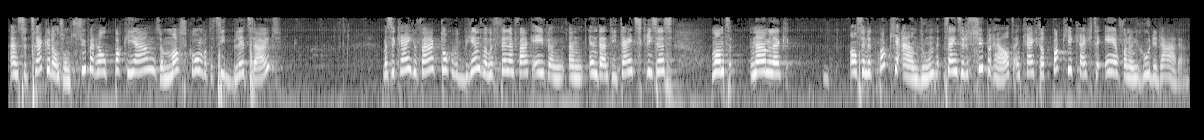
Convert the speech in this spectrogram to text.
En ze trekken dan zo'n superheldpakje aan, zo'n masker om, want het ziet blits uit. Maar ze krijgen vaak toch op het begin van de film vaak even een, een identiteitscrisis. Want namelijk, als ze het pakje aandoen, zijn ze de superheld en krijgt dat pakje krijgt de eer van hun goede daden.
